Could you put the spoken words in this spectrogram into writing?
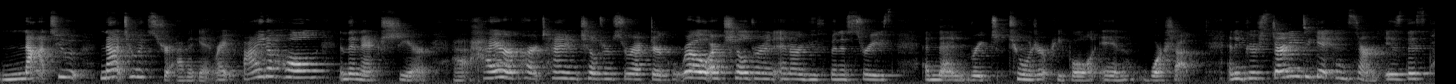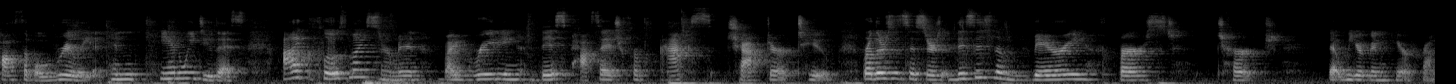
Not too not too extravagant, right? Find a home in the next year. Uh, hire a part-time children's director. Grow our children and our youth ministries, and then reach 200 people in worship. And if you're starting to get concerned, is this possible? Really? Can can we do this? I close my sermon by reading this passage from Acts chapter 2. Brothers and sisters, this is the very first church that we are going to hear from.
